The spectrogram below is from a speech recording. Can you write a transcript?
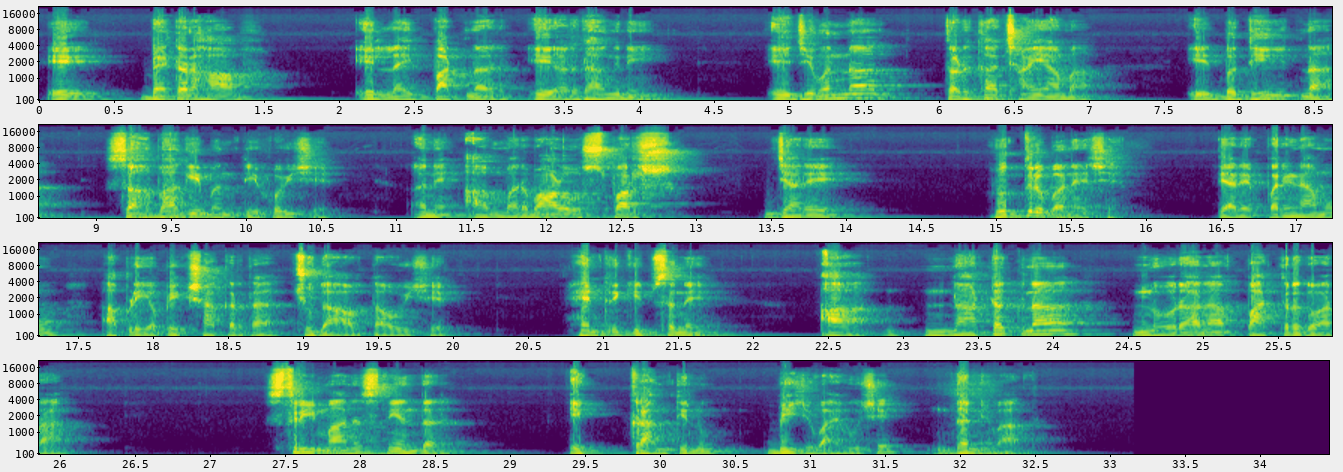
એ બેટર હાફ, એ લાઈફ પાર્ટનર, એ અર્ધાંગની, એ જીવનના તડકા છાયામાં એ બધી રીતના સહભાગી બનતી હોય છે. અને આ મરવાળો સ્પર્શ જ્યારે રુદ્ર બને છે, ત્યારે પરિણામો આપણી અપેક્ષા કરતાં જુદા આવતા હોય છે. હેનરી કિપ્સને આ નાટકના નોરાના પાત્ર દ્વારા સ્ત્રી માનસની અંદર એક ક્રાંતિનું બીજ વાવ્યું છે. ધન્યવાદ.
